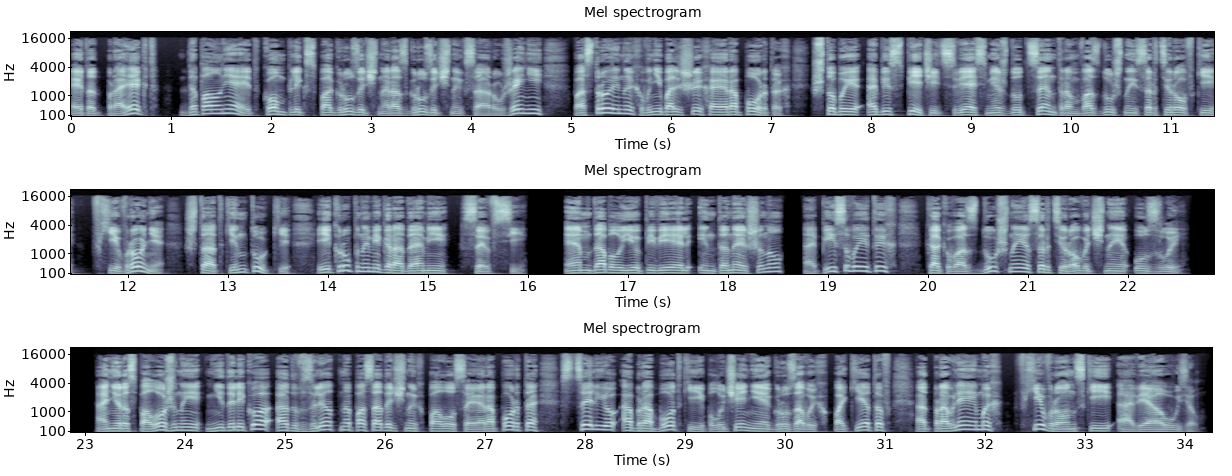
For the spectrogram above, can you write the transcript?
Этот проект дополняет комплекс погрузочно-разгрузочных сооружений, построенных в небольших аэропортах, чтобы обеспечить связь между центром воздушной сортировки в Хевроне, штат Кентукки, и крупными городами СФС. MWPVL International описывает их как воздушные сортировочные узлы. Они расположены недалеко от взлетно-посадочных полос аэропорта с целью обработки и получения грузовых пакетов, отправляемых в Хевронский авиаузел.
